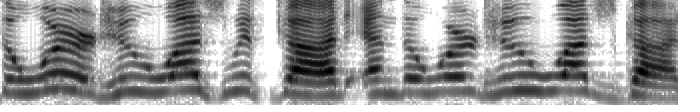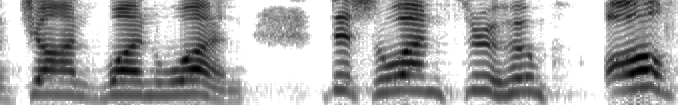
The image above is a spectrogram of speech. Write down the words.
The Word who was with God and the Word who was God, John 1 1. This one through whom all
